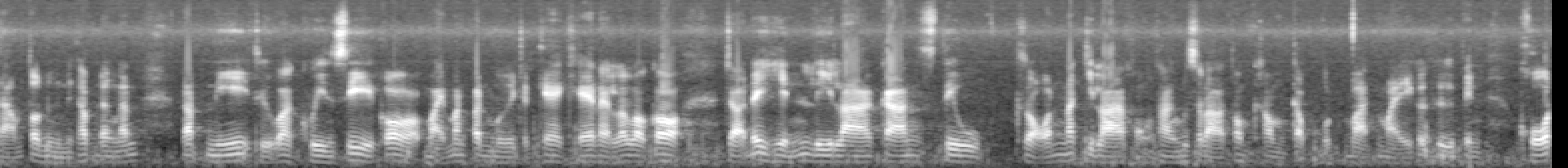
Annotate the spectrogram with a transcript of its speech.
3ต่อ1นะครับ ดังนั้นนัดนี้ถือว่าควีนซี่ก็หมายมั่นปั้นมือจะแก้แค้นแล้วเราก็จะได้เห็นลีลาการสติล สอนนักกีฬาของทางนุสราต้อมคำกับบทบาทใหม่ก็คือเป็นโค้ด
